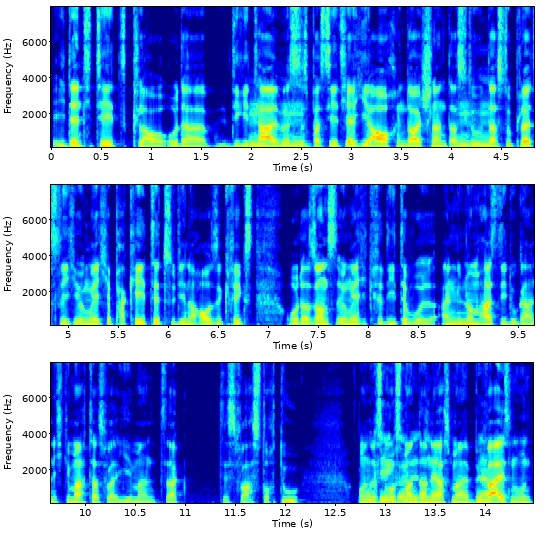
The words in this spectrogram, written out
Identitätsklau oder digital, mhm. was das passiert ja hier auch in Deutschland, dass mhm. du, dass du plötzlich irgendwelche Pakete zu dir nach Hause kriegst oder sonst irgendwelche Kredite wohl angenommen hast, die du gar nicht gemacht hast, weil jemand sagt, das warst doch du. Und okay, das muss man dann erstmal beweisen ja. und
